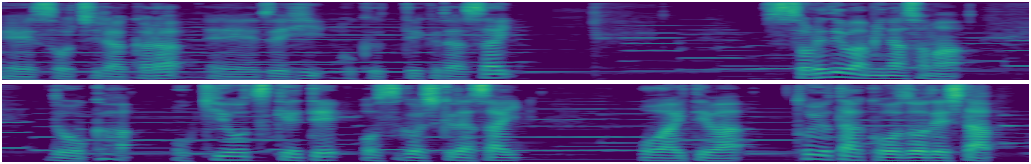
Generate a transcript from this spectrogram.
えー、そちらから、えー、ぜひ送ってくださいそれでは皆様どうかお気をつけてお過ごしくださいお相手はトヨタ構造でした。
